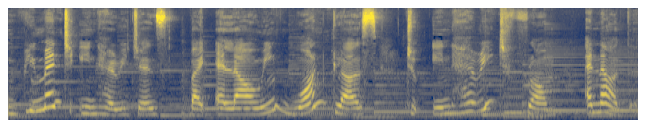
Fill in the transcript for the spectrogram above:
implement inheritance by allowing one class to inherit from another.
